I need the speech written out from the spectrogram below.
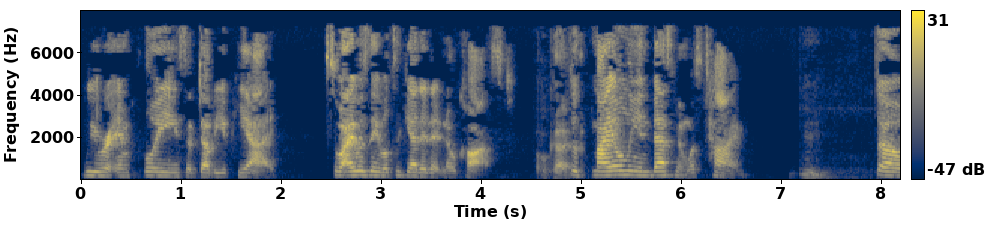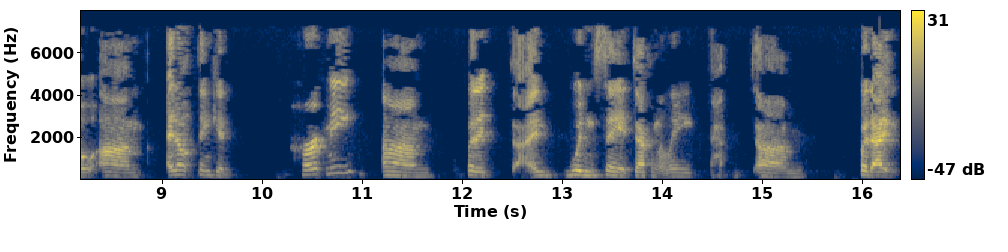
we were employees of WPI. So I was able to get it at no cost. Okay. So my only investment was time. Mm. So, um, I don't think it hurt me. Um, but it, I wouldn't say it definitely, um, but I,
